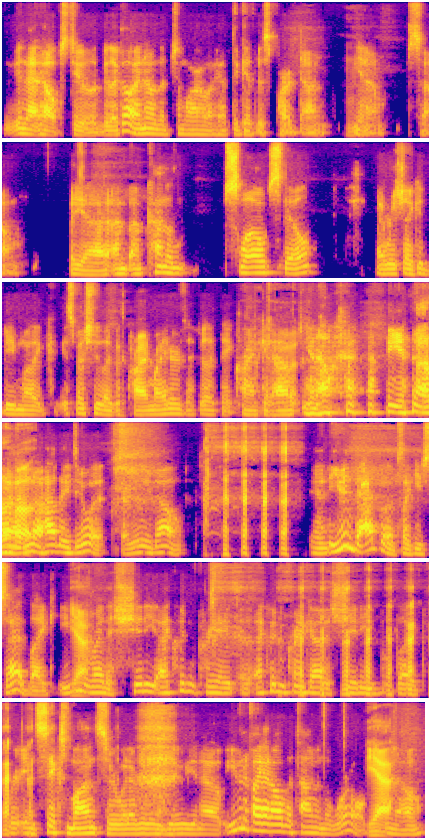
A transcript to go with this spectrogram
and that helps too. It'd be like, oh, I know that tomorrow I have to get this part done, mm-hmm. you know. So, but yeah, I'm I'm kind of slow still. I wish I could be like, especially like with crime writers. I feel like they crank oh it God. out. You know, you know I, don't know. I don't know how they do it. I really don't. and even bad books, like you said, like even yeah. to write a shitty, I couldn't create, I couldn't crank out a shitty like for in six months or whatever they do. You know, even if I had all the time in the world. Yeah. You know,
